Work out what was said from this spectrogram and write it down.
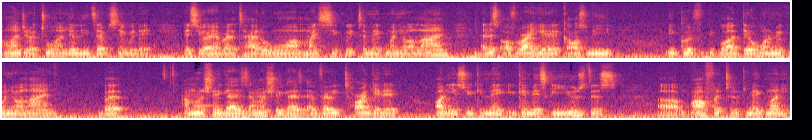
100 or 200 leads every single day. As you have by the title, want my secret to make money online. And this offer right here it can also be be good for people out there who want to make money online. But I'm gonna show you guys. I'm gonna show you guys a very targeted audience you can make. You can basically use this um, offer to to make money.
